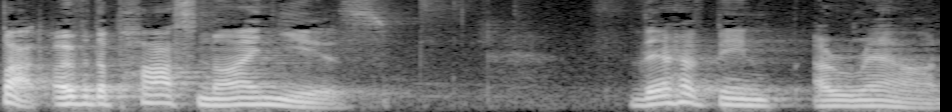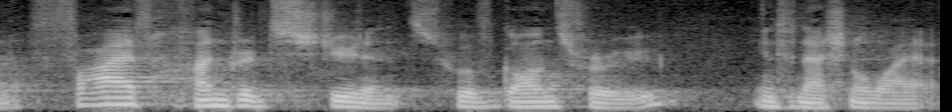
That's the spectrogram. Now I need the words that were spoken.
but over the past nine years, there have been around 500 students who have gone through International YF.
